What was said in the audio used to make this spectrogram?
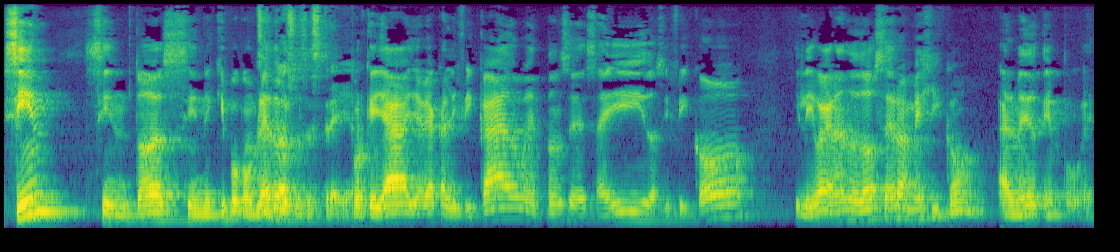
sin, sin todas, sin equipo Sin completo. todas sus estrellas. Porque ya, ya había calificado, entonces ahí dosificó y le iba ganando 2-0 a México al medio tiempo, güey.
